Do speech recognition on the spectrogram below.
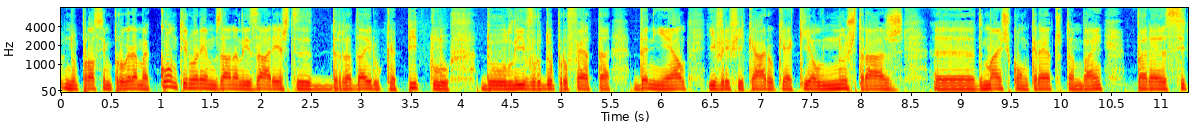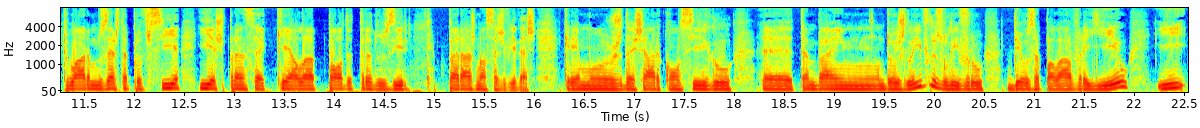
no próximo programa continuaremos a analisar este derradeiro capítulo do livro do profeta Daniel e verificar o que é que ele nos traz uh, de mais concreto também para situarmos esta profecia e a esperança que ela pode traduzir para as nossas vidas. Queremos deixar consigo uh, também dois livros, o livro Deus, a Palavra e Eu e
